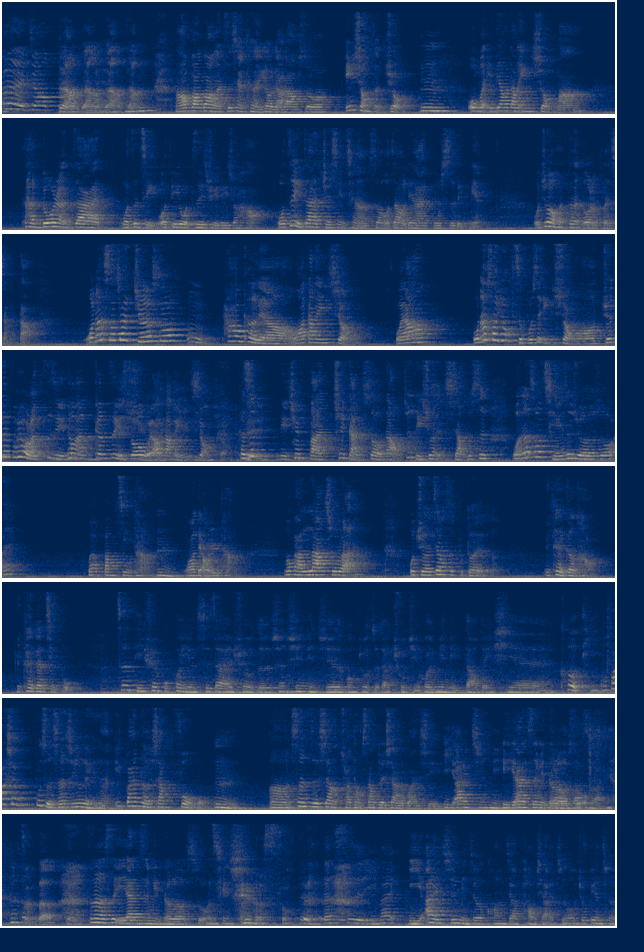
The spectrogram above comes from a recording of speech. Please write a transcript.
对，就要怎样怎样怎样怎样。然后包括我们之前可能有聊到说英雄拯救，嗯，我们一定要当英雄吗？很多人在我自己，我以我自己举例就好。我自己在觉醒前的时候，我在我恋爱故事里面，我就有很跟很多人分享到，我那时候就觉得说，嗯，他好可怜哦，我要当英雄，我要，我那时候用词不是英雄哦，绝对不会有人自己突然跟自己说我要当英雄，可是你去翻去感受到，就的确很像，就是我那时候潜意识觉得说，哎，我要帮助他，嗯，我要疗愈他，我要把他拉出来。我觉得这样是不对的，你可以更好，你可以更进步。这的确不会也是在所有的身心灵职业的工作者在初期会面临到的一些课题。我发现不止身心灵诶，一般的像父母，嗯。嗯，甚至像传统上对下的关系，以爱之名，以爱之名的勒索，真的，对，真的是以爱之名的勒索，情绪勒索。对，但是以爱以爱之名这个框架套下来之后，就变成，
